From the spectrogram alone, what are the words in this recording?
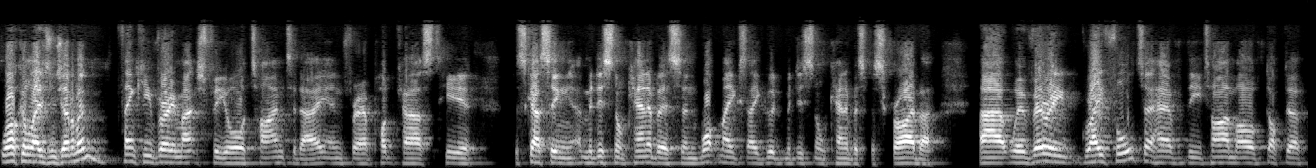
Welcome, ladies and gentlemen. Thank you very much for your time today and for our podcast here discussing medicinal cannabis and what makes a good medicinal cannabis prescriber. Uh, we're very grateful to have the time of Dr.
